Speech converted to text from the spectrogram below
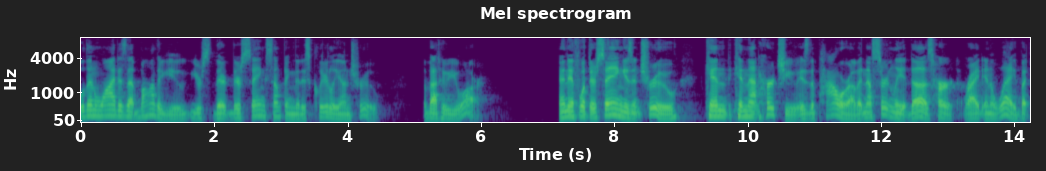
Well, then why does that bother you? You're, they're, they're saying something that is clearly untrue about who you are. And if what they're saying isn't true, can, can that hurt you? Is the power of it? Now, certainly it does hurt, right, in a way, but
